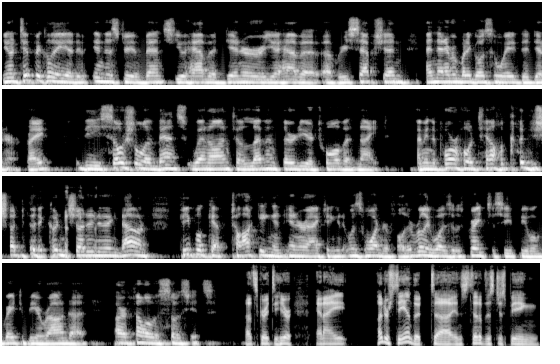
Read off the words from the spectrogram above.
you know, typically at industry events, you have a dinner, you have a, a reception, and then everybody goes away to dinner, right? The social events went on to 11:30 or 12 at night. I mean, the poor hotel couldn't shut they couldn't shut anything down people kept talking and interacting, and it was wonderful. It really was. It was great to see people, great to be around uh, our fellow associates. That's great to hear. And I understand that uh, instead of this just being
